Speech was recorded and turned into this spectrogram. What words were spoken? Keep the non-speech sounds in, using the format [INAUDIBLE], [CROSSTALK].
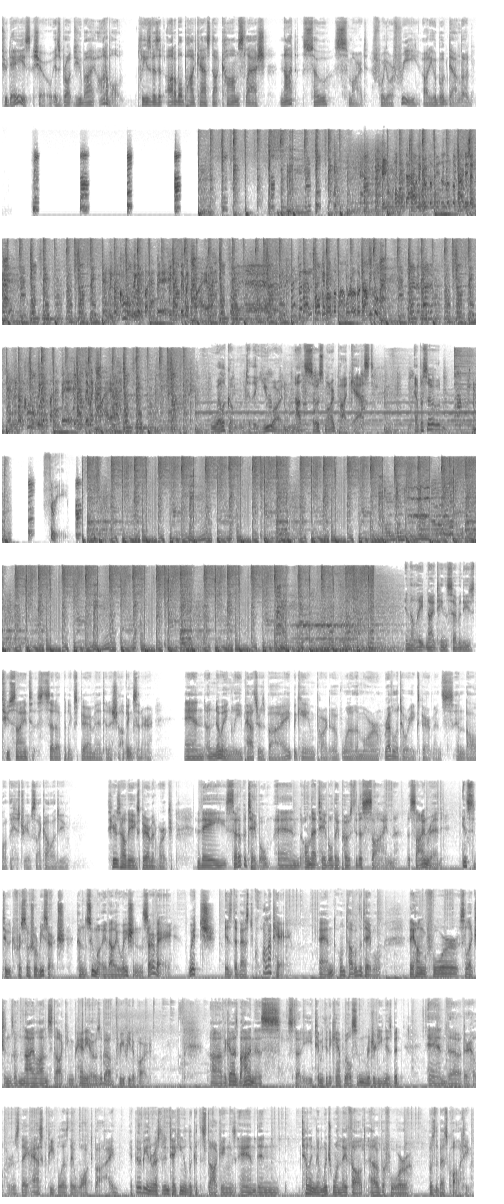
Today's show is brought to you by Audible. Please visit audiblepodcast.com slash not so smart for your free audiobook download. Down into the middle of the the cool the happy, they went fire. Welcome to the You Are Not So Smart podcast, episode 3. In the late 1970s, two scientists set up an experiment in a shopping center, and unknowingly, passersby became part of one of the more revelatory experiments in all of the history of psychology. Here's how the experiment worked they set up a table, and on that table, they posted a sign. The sign read, Institute for Social Research Consumer Evaluation Survey Which is the best quality? And on top of the table, they hung four selections of nylon stocking pantyhose about three feet apart. Uh, the guys behind this study, Timothy DeCamp Wilson, Richard E. Nisbett, and uh, their helpers, they asked people as they walked by if they would be interested in taking a look at the stockings and then telling them which one they thought out of the four was the best quality.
